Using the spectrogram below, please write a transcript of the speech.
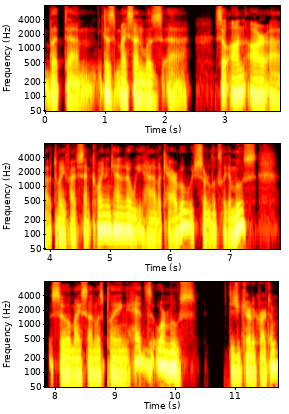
But because my son was. Uh, so on our uh, 25 cent coin in Canada, we have a caribou, which sort of looks like a moose. So my son was playing heads or moose. Did you care to correct him?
